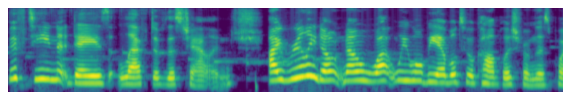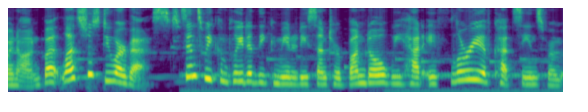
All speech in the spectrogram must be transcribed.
15 days left of this challenge. I really don't know what we will be able to accomplish from this point on, but let's just do our best. Since we completed the community center bundle, we had a flurry of cutscenes from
